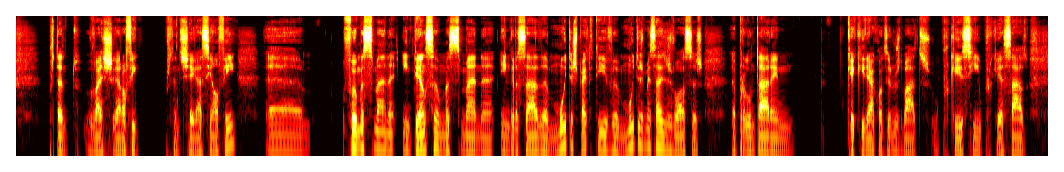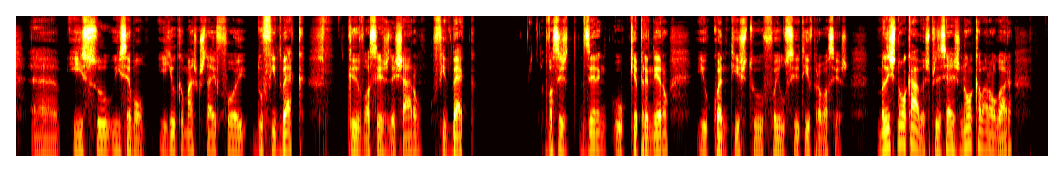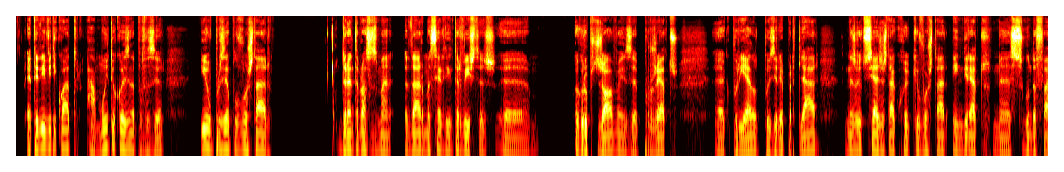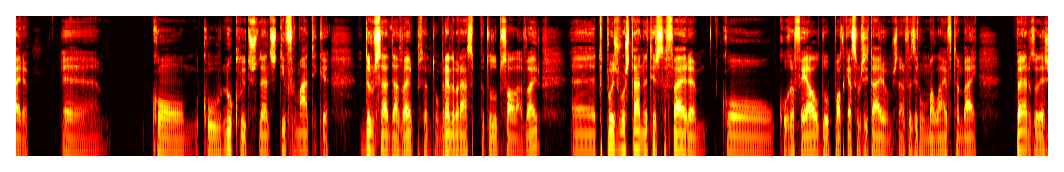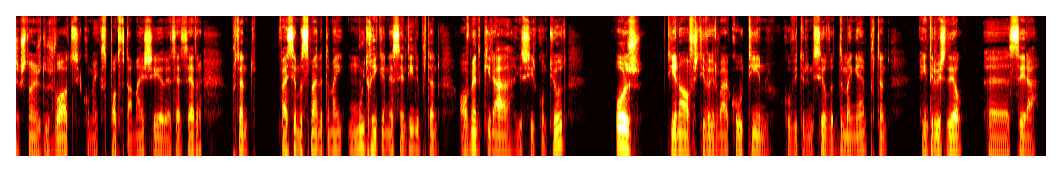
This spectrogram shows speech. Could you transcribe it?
portanto vai chegar ao fim. Portanto, chega assim ao fim. Uh, foi uma semana intensa, uma semana engraçada, muita expectativa, muitas mensagens vossas a perguntarem o que é que irá acontecer nos debates, o porquê assim, o porquê assado. Uh, isso, isso é bom. E aquilo que eu mais gostei foi do feedback que vocês deixaram, o feedback de vocês dizerem o que aprenderam e o quanto isto foi elucidativo para vocês. Mas isto não acaba, as presenciais não acabaram agora. Até dia 24 há muita coisa ainda para fazer. Eu, por exemplo, vou estar durante a próxima semana a dar uma série de entrevistas uh, a grupos de jovens, a projetos uh, que por ano depois irei partilhar. Nas redes sociais já está a correr que eu vou estar em direto na segunda-feira uh, com, com o núcleo de estudantes de informática da Universidade de Aveiro. Portanto, um grande abraço para todo o pessoal de Aveiro. depois vou estar na terça-feira com, com o Rafael do podcast universitário. Vamos estar a fazer uma live também para todas estas questões dos votos e como é que se pode votar mais cedo, etc, etc. Portanto, vai ser uma semana também muito rica nesse sentido e, portanto, obviamente que irá existir conteúdo. Hoje, dia 9, estive a gravar com o Tino, com o Vitorino Silva de manhã, portanto, a entrevista dele uh, sairá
